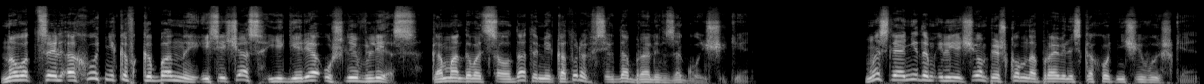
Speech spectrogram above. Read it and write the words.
Но вот цель охотников — кабаны, и сейчас егеря ушли в лес, командовать солдатами, которых всегда брали в загонщики. Мы с Леонидом Ильичем пешком направились к охотничьей вышке.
